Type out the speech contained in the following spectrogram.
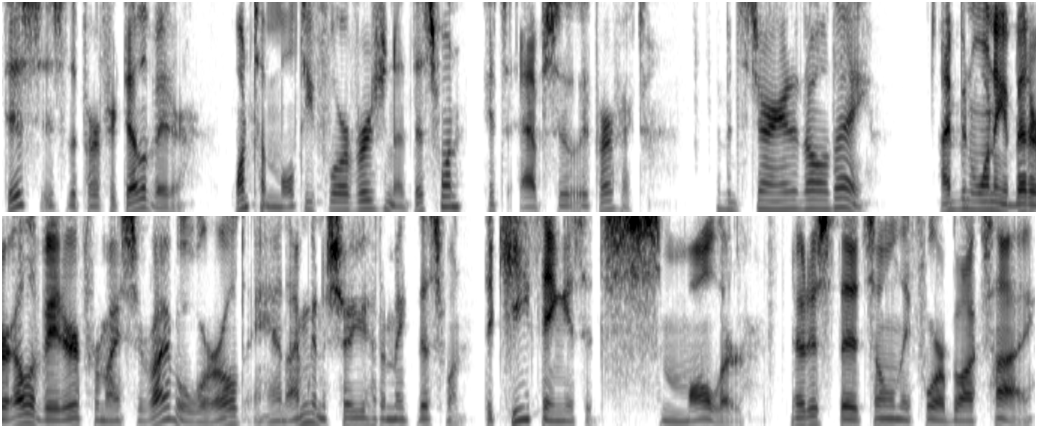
This is the perfect elevator. Want a multi-floor version of this one? It's absolutely perfect. I've been staring at it all day. I've been wanting a better elevator for my survival world, and I'm going to show you how to make this one. The key thing is it's smaller. Notice that it's only four blocks high.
